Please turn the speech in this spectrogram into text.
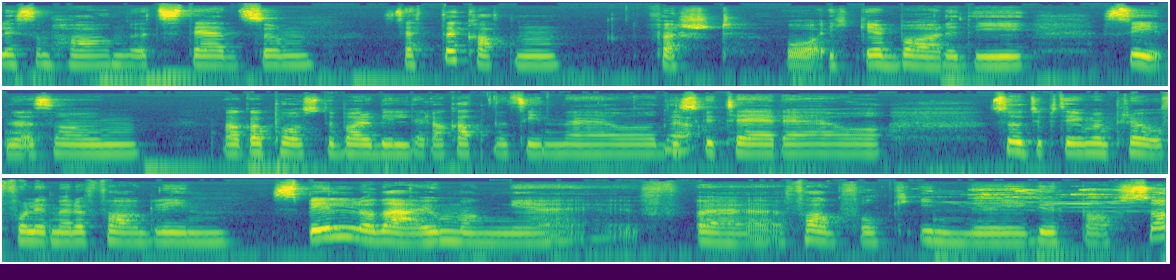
liksom ha et sted som setter katten først, og ikke bare de sidene som man kan poste bare bilder av kattene sine og Ja. diskutere og så type ting, men prøve å få litt mer faglig innspill. Og det er jo mange eh, fagfolk inne i gruppa også.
